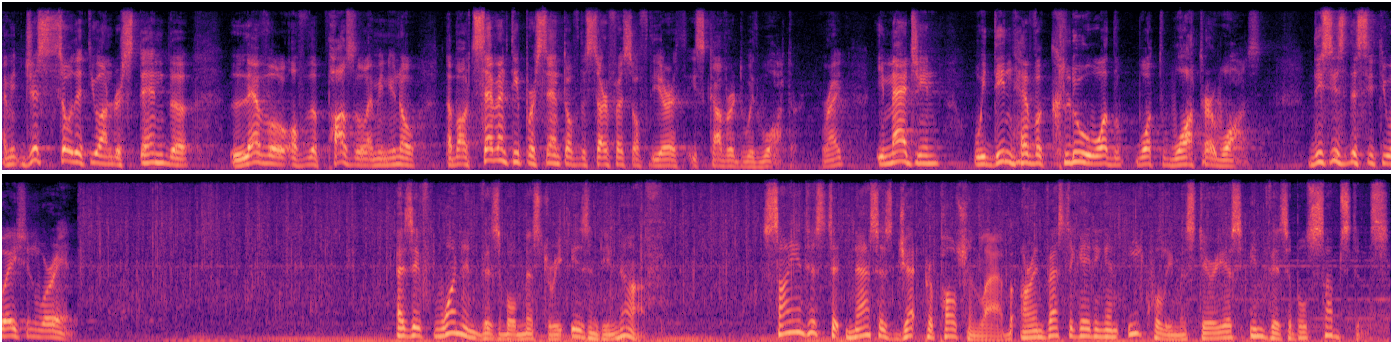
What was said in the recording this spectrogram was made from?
I mean, just so that you understand the level of the puzzle, I mean, you know, about 70% of the surface of the Earth is covered with water, right? Imagine we didn't have a clue what, what water was. This is the situation we're in. As if one invisible mystery isn't enough, scientists at NASA's Jet Propulsion Lab are investigating an equally mysterious invisible substance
